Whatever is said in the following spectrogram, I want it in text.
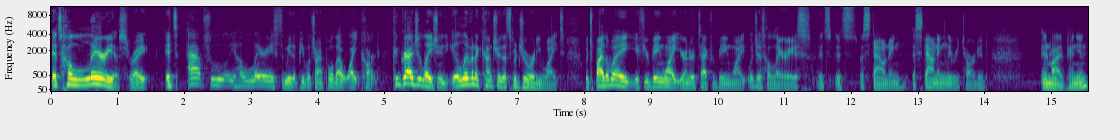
it's hilarious, right? It's absolutely hilarious to me that people try and pull that white card. Congratulations, you live in a country that's majority white. Which, by the way, if you're being white, you're under attack for being white, which is hilarious. It's it's astounding, astoundingly retarded, in my opinion.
